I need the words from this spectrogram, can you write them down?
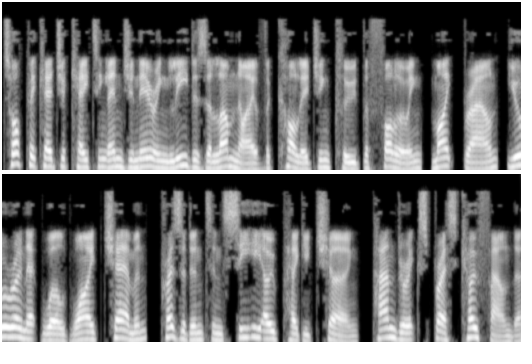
Topic educating engineering leaders Alumni of the college include the following, Mike Brown, Euronet Worldwide Chairman, President and CEO Peggy Cherng, Panda Express co-founder,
